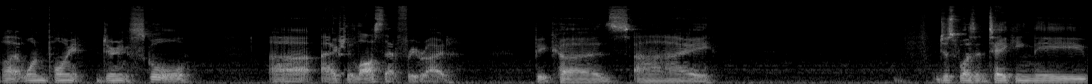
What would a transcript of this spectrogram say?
Well, at one point during school, uh, I actually lost that free ride because I just wasn't taking the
